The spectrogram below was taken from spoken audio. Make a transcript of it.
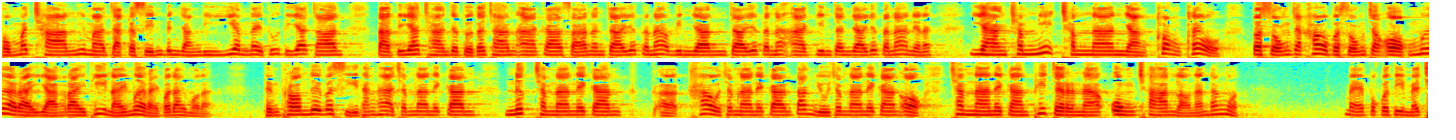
ฐมฌานที่มาจากกสินเป็นอย่างดีเยี่ยมได้ทุติยฌานตติยฌานจตุตฌานอากาสานัญจายตนะ วิญญาณจายตนะ อากินจัญญายตนะเนี่ยนะอย่างชำนิชำนาญอย่างคล่องแคล่ว ประสงค์จะเข้าประสงค์จะออกเมื่อไรอย่างไรที่ไหนเมื่อไหร่ก็ได้หมดอะถึงพร้อมด้วยวสีทั้งห้าชำนาญในการนึกชำนาญในการเข้าชำนาญในการตั้งอยู่ชำนาญในการออกชำนาญในการพิจารณาองค์ฌานเหล่านั้นทั้งหมด แม้ปกติแม้ช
